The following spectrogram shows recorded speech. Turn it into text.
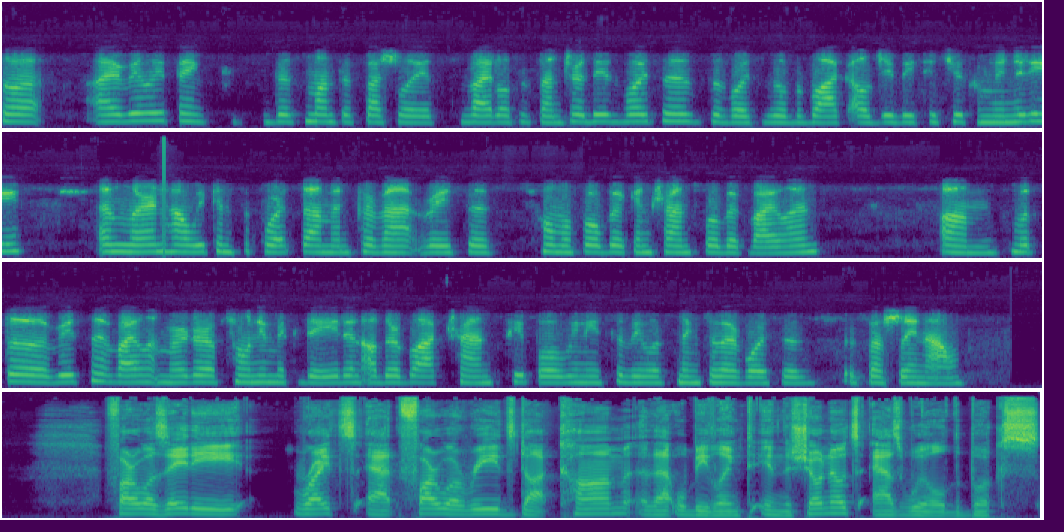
So I really think this month especially it's vital to center these voices, the voices of the black LGBTQ community, and learn how we can support them and prevent racist, homophobic, and transphobic violence. Um, with the recent violent murder of Tony McDade and other black trans people, we need to be listening to their voices, especially now. Farwa Zaidi writes at farwareads.com. That will be linked in the show notes, as will the books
